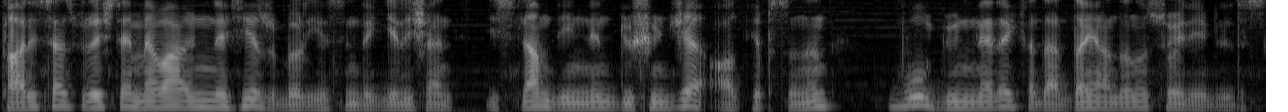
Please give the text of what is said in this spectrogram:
Tarihsel süreçte Mevaün Nehir bölgesinde gelişen İslam dininin düşünce altyapısının bu günlere kadar dayandığını söyleyebiliriz.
